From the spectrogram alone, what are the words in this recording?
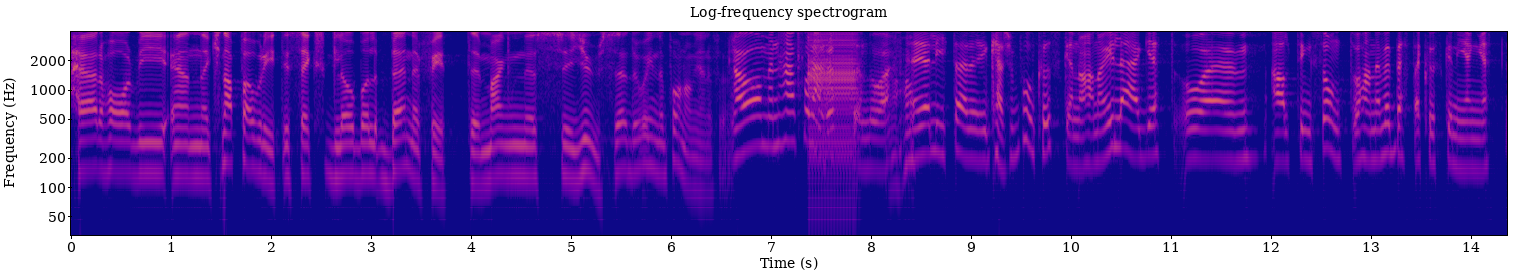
Här har vi en knapp favorit i sex Global Benefit. Magnus Djuse, du var inne på honom Jennifer. Ja, men här får han rött ändå. Jag litar kanske på kusken och han har ju läget och eh, allting sånt och han är väl bästa kusken i gänget.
